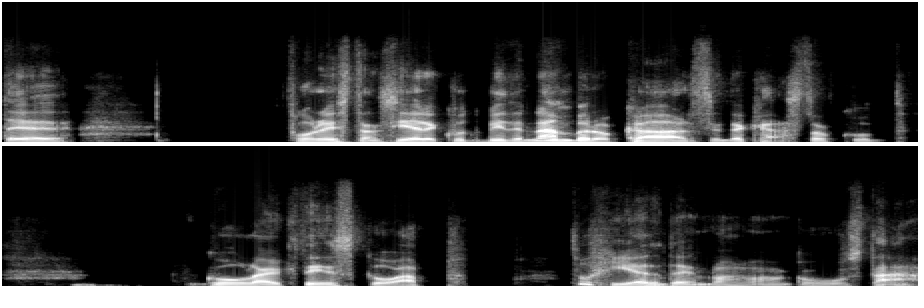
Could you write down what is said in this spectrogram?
the, for instance, here it could be the number of cards in the castle could go like this, go up to here, and then goes down.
